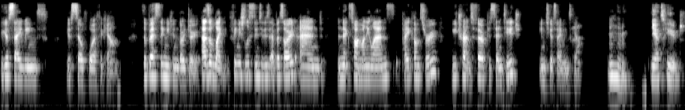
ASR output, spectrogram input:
your savings, your self-worth account. The best thing you can go do. As of like finish listening to this episode and the next time money lands, pay comes through, you transfer a percentage into your savings account. Mm-hmm. Yeah, it's huge.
